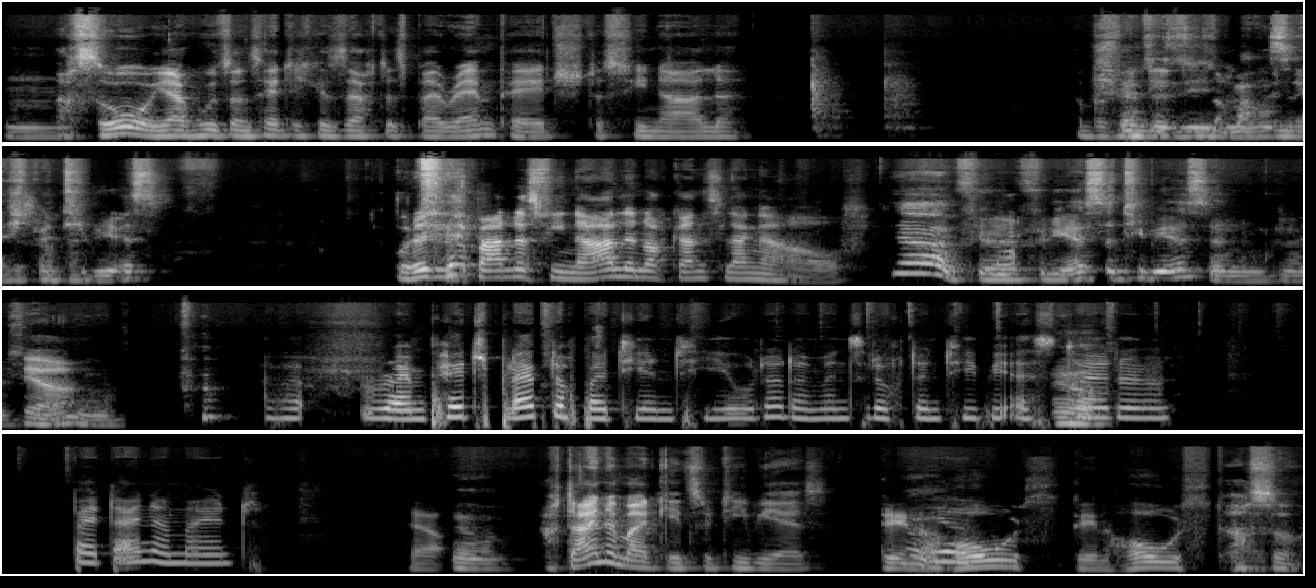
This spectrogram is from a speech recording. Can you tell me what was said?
Hm. ach so, ja gut, sonst hätte ich gesagt, ist bei Rampage das Finale. Aber ich die sie machen es echt bei TBS. Oder die sparen das Finale noch ganz lange auf. Ja, für, für die erste TBS-Sendung gleich. Ja. ne? Aber Rampage bleibt doch bei TNT, oder? Dann werden sie doch den TBS-Titel bei Dynamite. Ja. Ach, Dynamite geht zu TBS. Den Ja. Host, den Host. Ach so.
